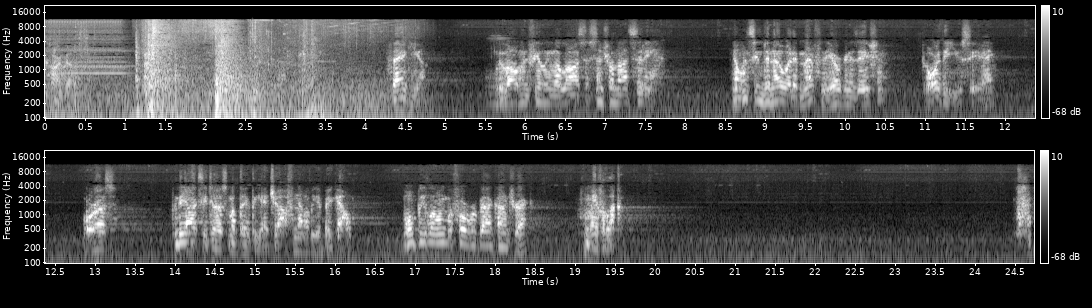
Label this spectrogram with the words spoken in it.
Cargo. Thank you. We've all been feeling the loss of Central Knot City. No one seemed to know what it meant for the organization. Or the UCA. Or us. The oxytocin will take the edge off, and that'll be a big help. Won't be long before we're back on track. May have luck.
